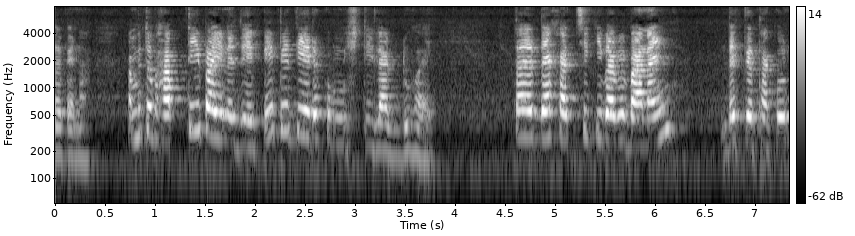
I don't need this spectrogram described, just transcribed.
যাবে না। আমি তো ভাবতেই পারি না যে পেঁপে দিয়ে এরকম মিষ্টি লাড্ডু হয়। তাই দেখাচ্ছি কীভাবে বানাই। দেখতে থাকুন।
